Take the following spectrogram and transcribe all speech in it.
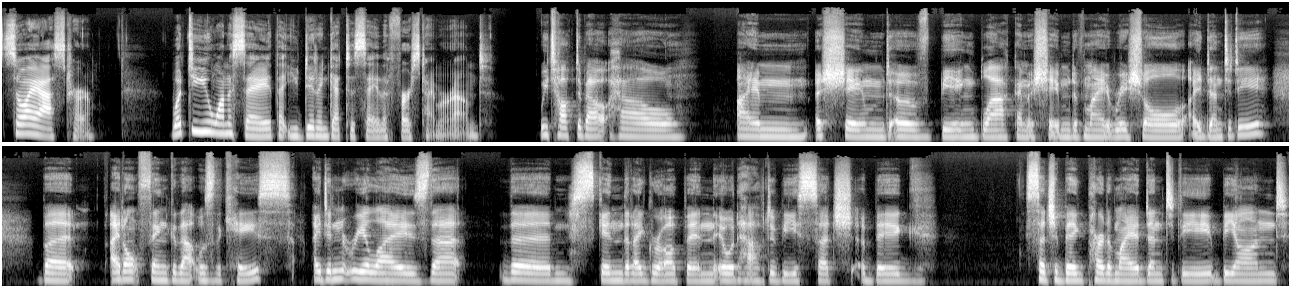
So I asked her, What do you want to say that you didn't get to say the first time around? We talked about how I'm ashamed of being black, I'm ashamed of my racial identity, but I don't think that was the case. I didn't realize that the skin that I grew up in, it would have to be such a big such a big part of my identity beyond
